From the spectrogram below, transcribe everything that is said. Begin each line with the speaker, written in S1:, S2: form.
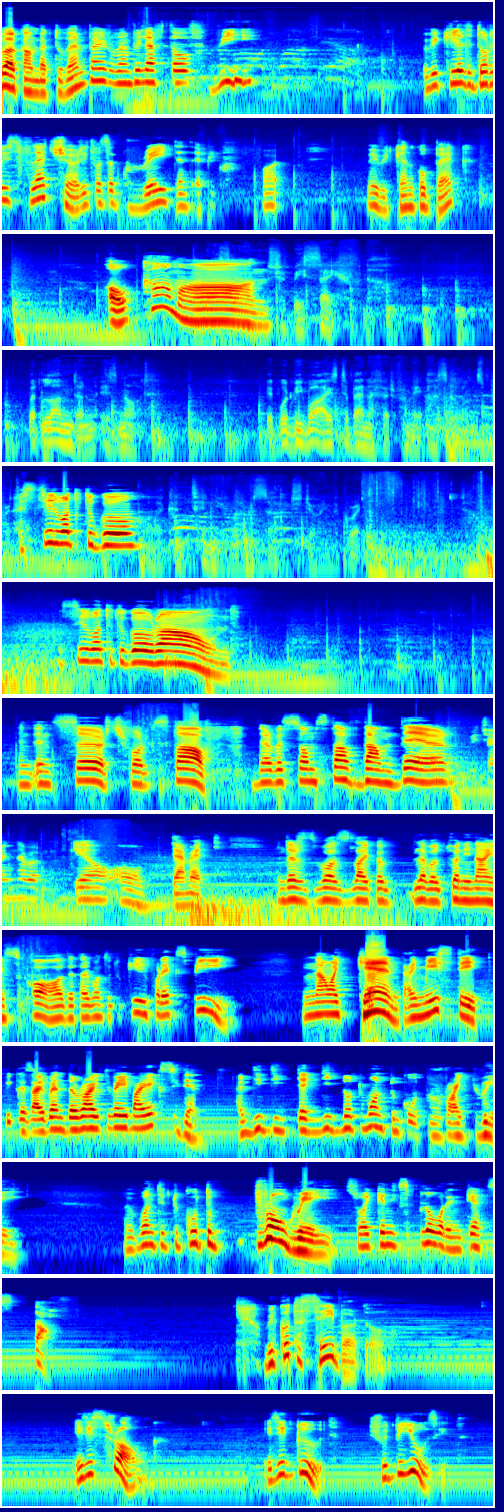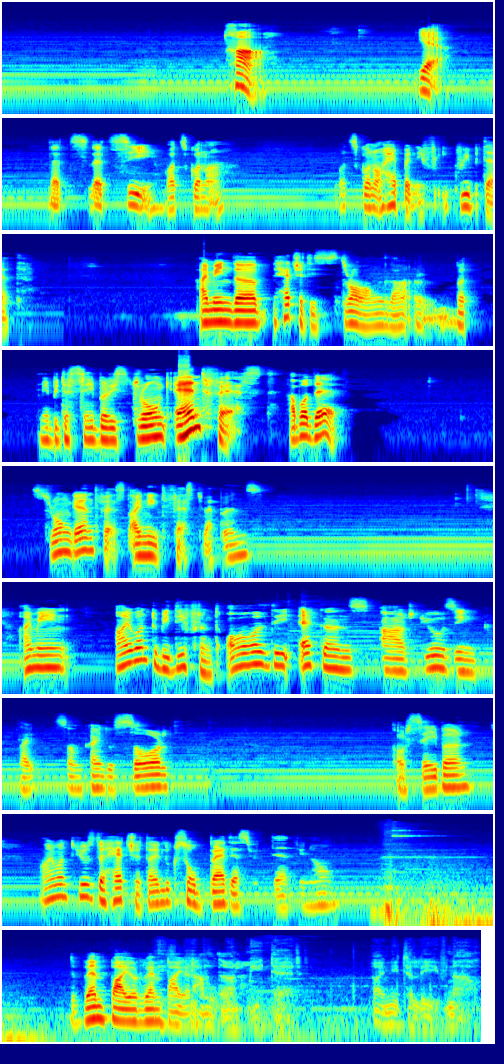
S1: Welcome back to Vampyr. When we left off, we we killed Doris Fletcher. It was a great and epic fight. Wait, we can go back? Oh, come on!
S2: Should be safe now. But London is not. It would be wise to benefit from the Ascalon's protection.
S1: I still wanted to go.
S2: I continue my research during the Great.
S1: I still wanted to go around and and search for stuff. There was some stuff down there which I never get. Oh damn it! And there was like a level 29 skal that I wanted to kill for XP. Now I can't. I missed it because I went the right way by accident. I did it, I did not want to go the right way. I wanted to go the wrong way so I can explore and get stuff. We got a saber though. Is it strong? Is it good? Should we use it? Huh. Yeah. Let's let's see what's gonna what's gonna happen if we equip that. I mean the hatchet is strong, but maybe the saber is strong and fast. How about that? Strong and fast. I need fast weapons. I mean, I want to be different. All the Ekons are using like some kind of sword or saber. I want to use the hatchet. I look so badass with that, you know. The vampire vampire hunter.
S2: me dead. I need to leave now.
